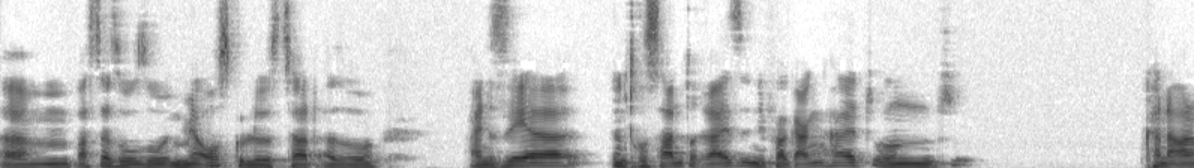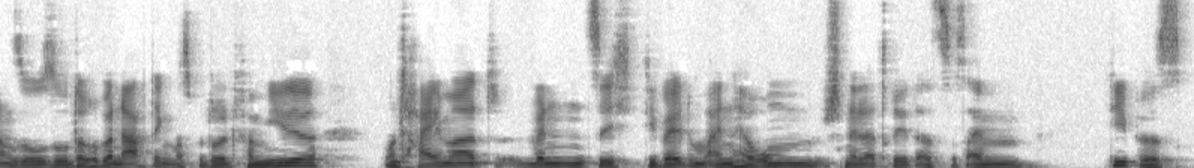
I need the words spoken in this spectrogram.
ähm, was er so, so in mir ausgelöst hat. Also eine sehr interessante Reise in die Vergangenheit und keine Ahnung, so, so darüber nachdenken, was bedeutet Familie, und Heimat, wenn sich die Welt um einen herum schneller dreht, als das einem lieb ist.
